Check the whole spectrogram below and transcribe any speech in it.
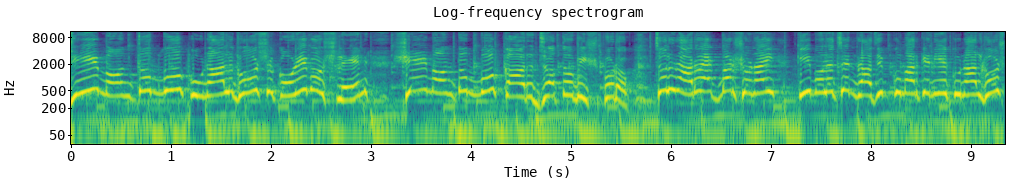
যে মন্তব্য কুণাল ঘোষ করে বসলেন, সেই মন্তব্য কার্যত বিস্ফোরক? চলুন আরও একবার শোনাই, কি বলেছেন রাজীব কুমারকে নিয়ে কুণাল ঘোষ?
